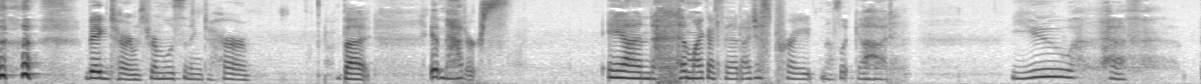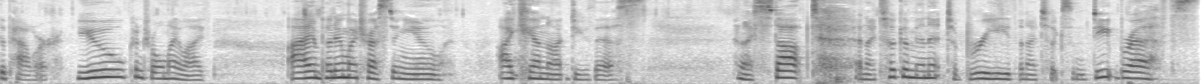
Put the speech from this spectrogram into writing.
vague terms from listening to her. But it matters. And and like I said, I just prayed and I was like, God, you have the power. You control my life. I am putting my trust in you. I cannot do this. And I stopped and I took a minute to breathe and I took some deep breaths.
